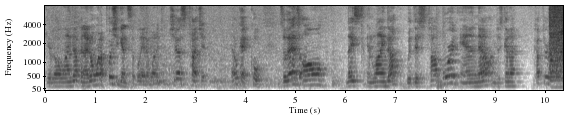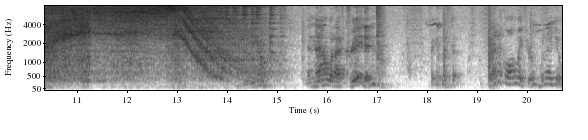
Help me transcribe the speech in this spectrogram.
Get it all lined up, and I don't want to push against the blade. I want it to just touch it. Okay, cool. So that's all nice and lined up with this top board, and now I'm just gonna cut through. There we go. And now what I've created, if I can lift it, did I not go all the way through? What did I do?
